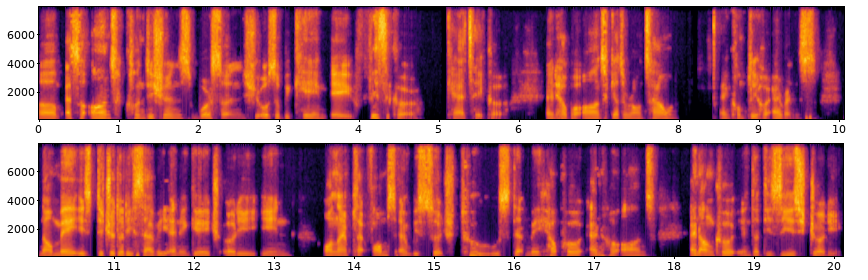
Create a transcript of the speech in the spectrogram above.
Um, as her aunt's conditions worsened, she also became a physical caretaker and helped her aunt get around town and complete her errands. Now, May is digitally savvy and engaged early in online platforms and research tools that may help her and her aunt and uncle in the disease journey.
